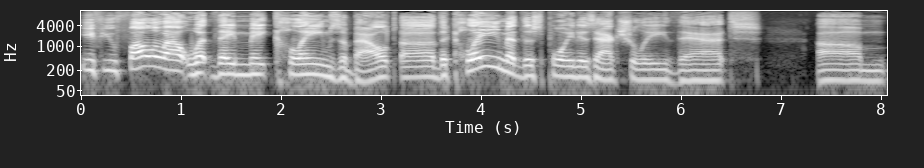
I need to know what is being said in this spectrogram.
if you follow out what they make claims about, uh, the claim at this point is actually that um,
